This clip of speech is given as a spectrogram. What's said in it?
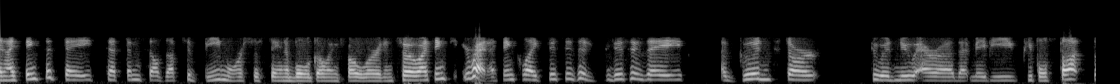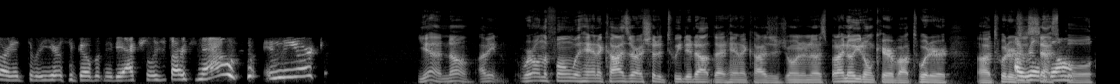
And I think that they set themselves up to be more sustainable going forward. And so I think you're right. I think like this is a this is a a good start to a new era that maybe people thought started three years ago, but maybe actually starts now in New York. Yeah, no. I mean, we're on the phone with Hannah Keyser. I should have tweeted out that Hannah Keyser's joining us, but I know you don't care about Twitter. Uh, Twitter's a really don't. cesspool,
